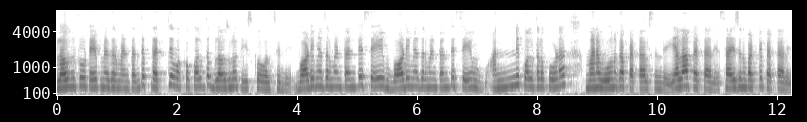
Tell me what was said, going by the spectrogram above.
బ్లౌజ్ టు టేప్ మెజర్మెంట్ అంటే ప్రతి ఒక్క కొలత బ్లౌజ్లో తీసుకోవాల్సింది. బాడీ మెజర్మెంట్ అంటే సేమ్ బాడీ మెజర్మెంట్ అంటే సేమ్ అన్ని కొలతలు కూడా మన ఓన్గా పెట్టాల్సిందే. ఎలా పెట్టాలి? సైజును బట్టి పెట్టాలి.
